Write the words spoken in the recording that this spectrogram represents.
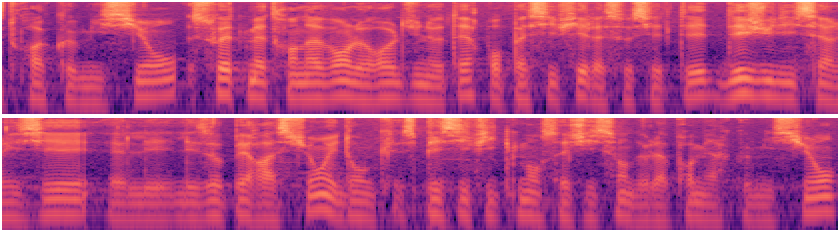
trois commissions, souhaite mettre en avant le rôle du notaire pour pacifier la société, déjudiciariser les, les opérations et donc spécifiquement s'agissant de la première commission,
